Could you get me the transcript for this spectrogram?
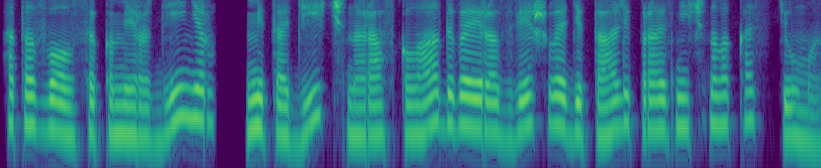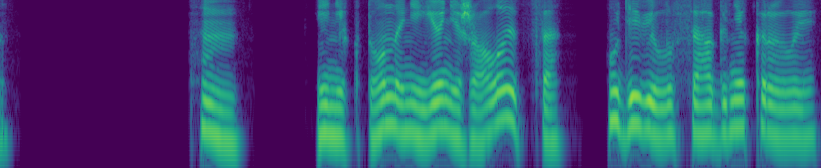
отозвался камердинер, методично раскладывая и развешивая детали праздничного костюма. «Хм, и никто на нее не жалуется?» — удивился Огнекрылый.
